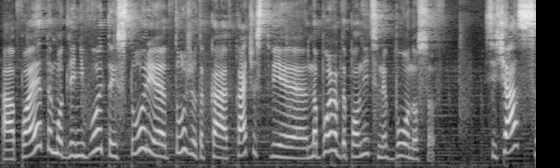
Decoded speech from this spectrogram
а поэтому для него эта история тоже такая в качестве набора дополнительных бонусов. Сейчас,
